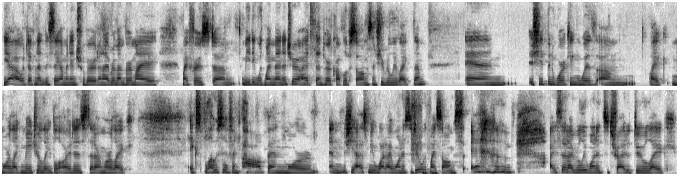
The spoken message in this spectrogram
yeah, I would definitely say I'm an introvert. And I remember my my first um, meeting with my manager. I had sent her a couple of songs, and she really liked them. And she had been working with um, like more like major label artists that are more like explosive and pop and more and she asked me what I wanted to do with my songs, and I said I really wanted to try to do like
